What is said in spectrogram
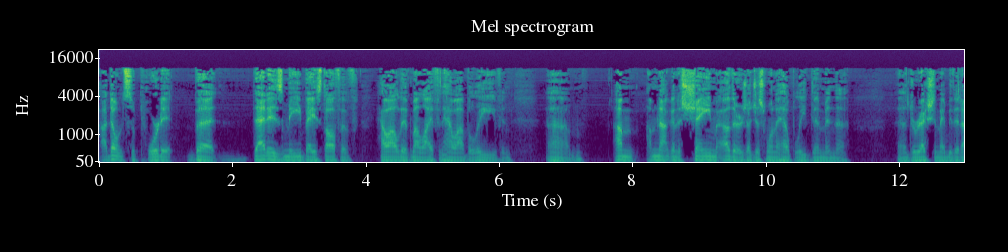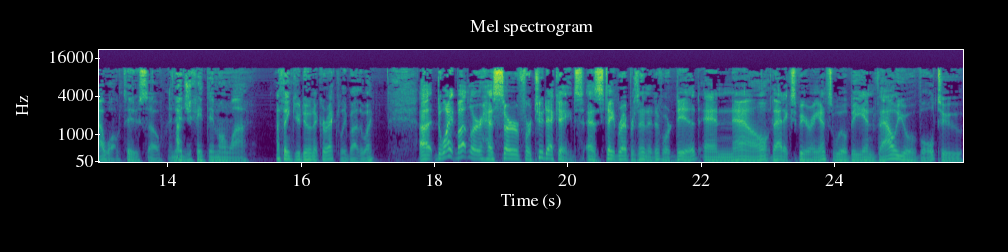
I don't support it, but that is me based off of how I live my life and how I believe. And um, I'm I'm not going to shame others. I just want to help lead them in the uh, direction maybe that I walk too. So and educate them on why. I think you're doing it correctly, by the way. Uh, Dwight Butler has served for two decades as state representative, or did, and now that experience will be invaluable to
